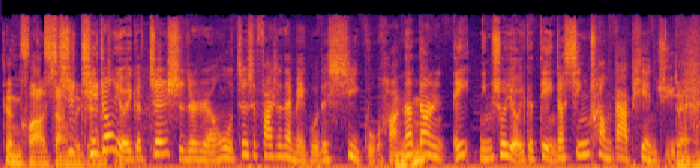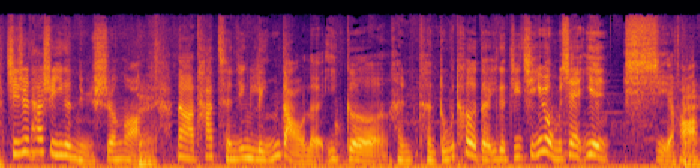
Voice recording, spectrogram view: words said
更夸张。其其中有一个真实的人物，这是发生在美国的戏骨哈。那当然，哎，您说有一个电影叫《新创大骗局》，对，其实她是一个女生哦。那她曾经领导了一个很很独特的一个机器，因为我们现在验血哈，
